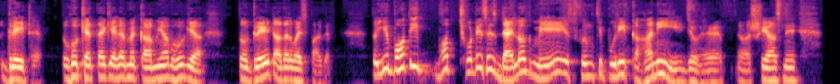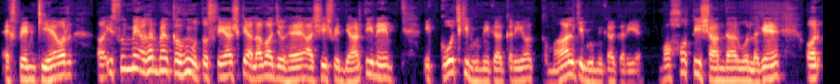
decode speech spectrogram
ग्रेट है। तो वो कहता है कि, अगर मैं कामयाब हो गया तो ग्रेट अदरवाइज़ पागल. तो ये बहुत ही, बहुत छोटे से इस डायलॉग में इस फ़िल्म की पूरी कहानी जो है श्रेयास ने एक्सप्लेन की है और इस फ़िल्म में अगर मैं कहूँ तो श्रेयास के अलावा जो है आशीष विद्यार्थी ने एक कोच की भूमिका करी है और कमाल की भूमिका करी है। बहुत ही शानदार वो लगे हैं और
